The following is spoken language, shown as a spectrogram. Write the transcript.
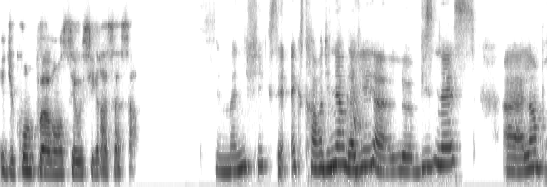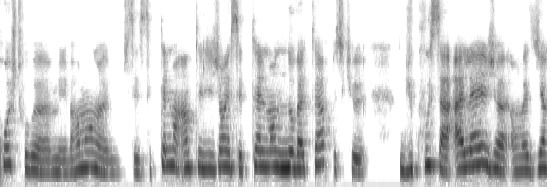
et du coup, on peut avancer aussi grâce à ça. C'est magnifique, c'est extraordinaire d'allier euh, le business à l'impro, je trouve, mais vraiment, c'est tellement intelligent et c'est tellement novateur parce que du coup, ça allège, on va dire,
